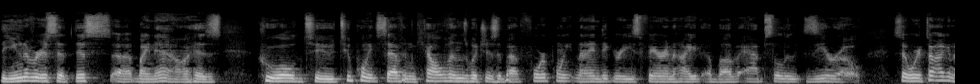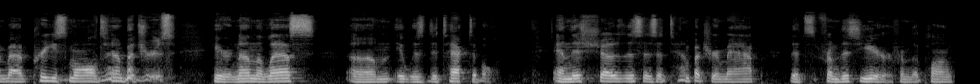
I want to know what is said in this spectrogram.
The universe at this, uh, by now, has cooled to 2.7 kelvins, which is about 4.9 degrees Fahrenheit above absolute zero. So we're talking about pretty small temperatures here. Nonetheless, um, it was detectable. And this shows this is a temperature map that's from this year, from the Planck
